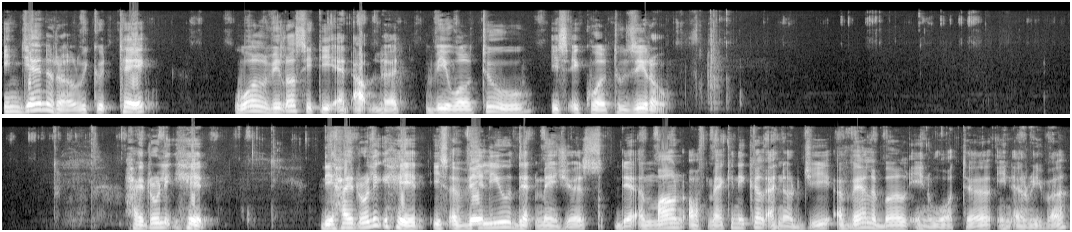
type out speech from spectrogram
In general, we could take whirl velocity at outlet V whirl 2 is equal to 0. Hydraulic head. The hydraulic head is a value that measures the amount of mechanical energy available in water in a river,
